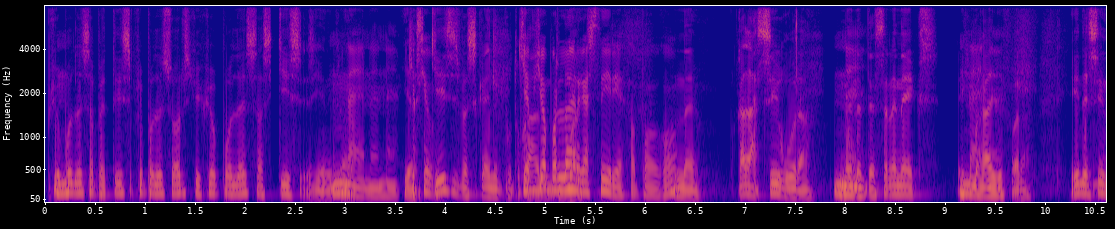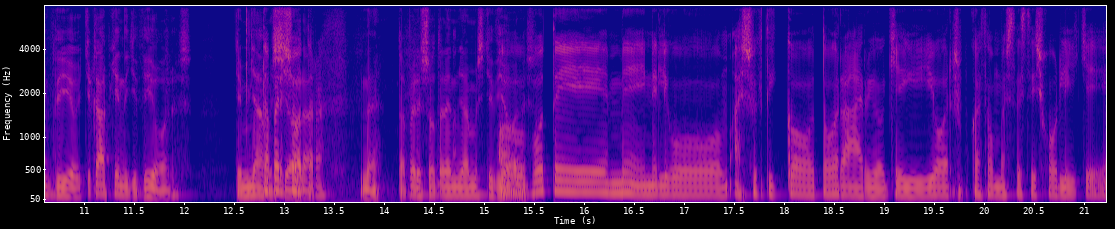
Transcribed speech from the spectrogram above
Πιο πολλές απαιτήσεις, πιο πολλές ώρες και πιο πολλές ασκήσεις γενικά. Ναι, ναι, ναι. Οι Και πιο- ασκήσεις βασικά είναι που το Και κάνουν. πιο το πολλά μάτς. εργαστήρια θα πω εγώ. Ναι. Καλά, σίγουρα. Ναι. Ναι, είναι 4, είναι 6. Έχει Ναι, μεγάλη ναι. διαφορά. Είναι συν 2 και κάποια είναι και 2 ώρες. Και μια Τα μισή περισσότερα. ώρα. Ναι, τα περισσότερα είναι μια μισή και 2 ώρες. Οπότε ναι, είναι λίγο ασφικτικό το ωράριο και οι ώρες που καθόμαστε στη σχολή και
